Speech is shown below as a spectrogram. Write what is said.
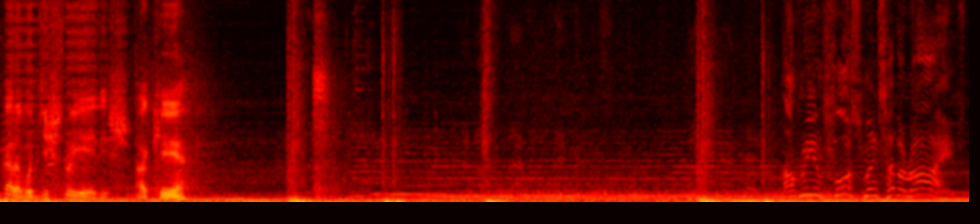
Cara, vou destruir eles. Aqui. Our reinforcements have arrived.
